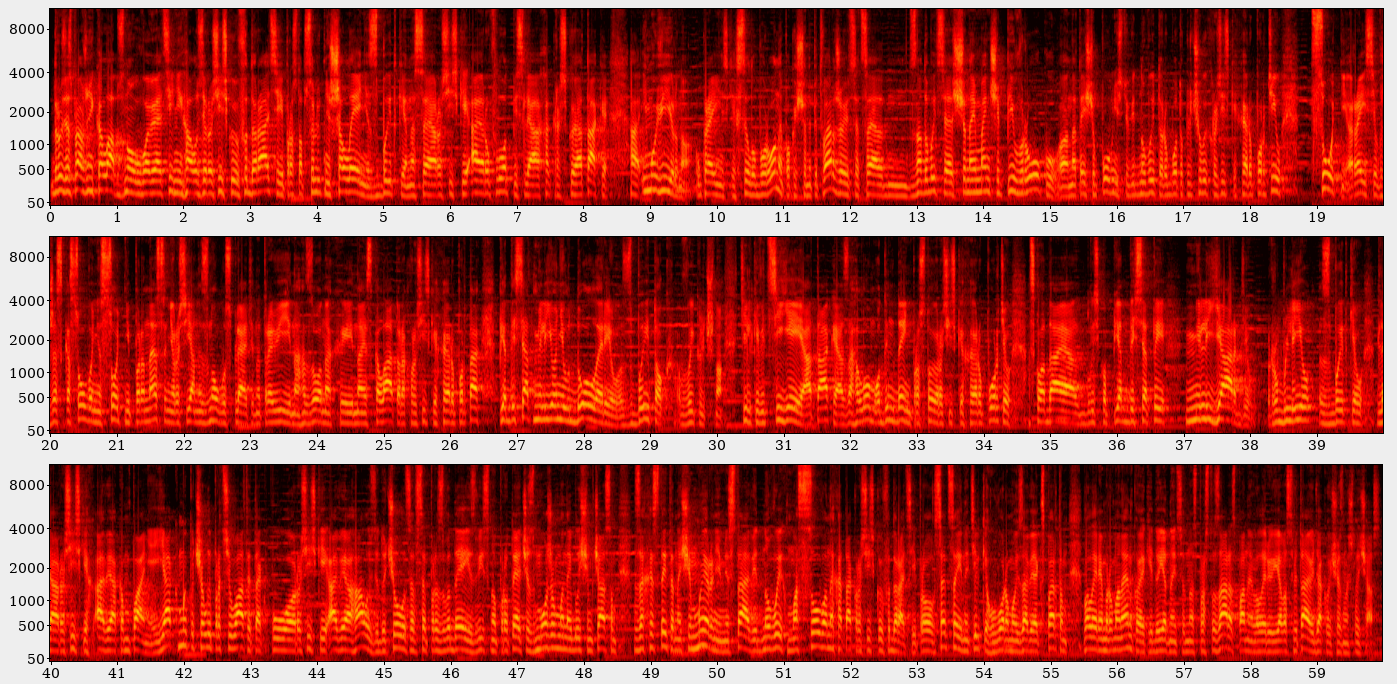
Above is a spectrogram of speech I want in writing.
Друзі, справжній колапс знову в авіаційній галузі Російської Федерації. Просто абсолютні шалені збитки несе російський аерофлот після хакерської атаки. А, імовірно, українських сил оборони поки що не підтверджується. Це знадобиться щонайменше півроку на те, щоб повністю відновити роботу ключових російських аеропортів. Сотні рейсів вже скасовані, сотні перенесені. Росіяни знову сплять і на траві, і на газонах, і на ескалаторах в російських аеропортах. 50 мільйонів доларів збиток виключно тільки від цієї атаки. А загалом один день простою російських аеропортів складає близько 50 мільярдів рублів збитків для російських авіакомпаній. Як ми почали працювати так по російській авіагалузі, до чого це все призведе? І звісно, про те, чи зможемо ми найближчим часом захистити наші мирні міста від нових масованих атак Російської Федерації. Про все це і не тільки говоримо із авіаекспертом Валерієм Романенко, який доєднується до нас просто зараз. Пане Валерію, я вас вітаю. Дякую, що знайшли час.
